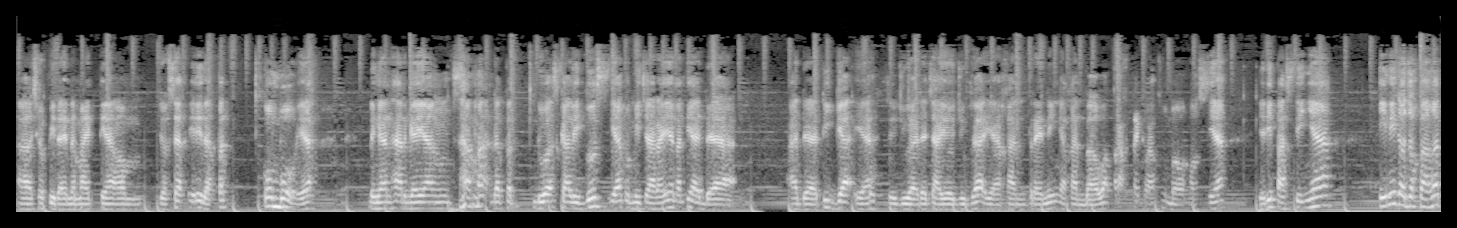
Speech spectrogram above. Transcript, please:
uh, Shopee Dynamite-nya Om Joseph ini dapat combo ya. Dengan harga yang sama dapat dua sekaligus ya pembicaranya. Nanti ada ada tiga ya. Juga ada Cayo juga ya akan training akan bawa praktek langsung bawa hostnya. Jadi pastinya ini cocok banget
